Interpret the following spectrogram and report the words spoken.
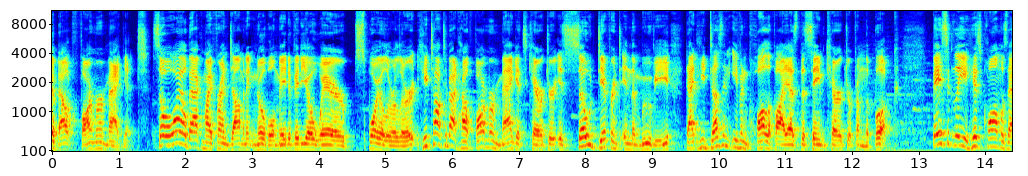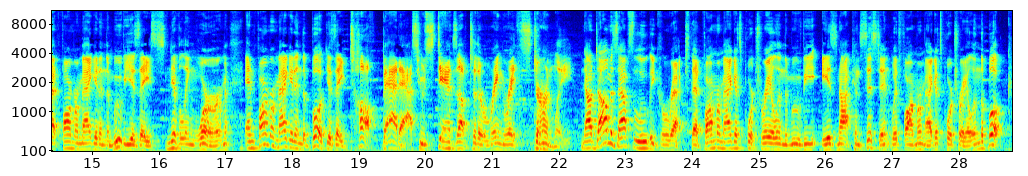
about Farmer Maggot. So a while back, my friend Dominic Noble made a video where, spoiler alert, he talked about how Farmer Maggot's character is so different in the movie that he doesn't even qualify as the same character from the book. Basically, his qualm was that Farmer Maggot in the movie is a sniveling worm, and Farmer Maggot in the book is a tough badass who stands up to the Ringwraith sternly. Now, Dom is absolutely correct that Farmer Maggot's portrayal in the movie is not consistent with Farmer Maggot's portrayal in the book.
